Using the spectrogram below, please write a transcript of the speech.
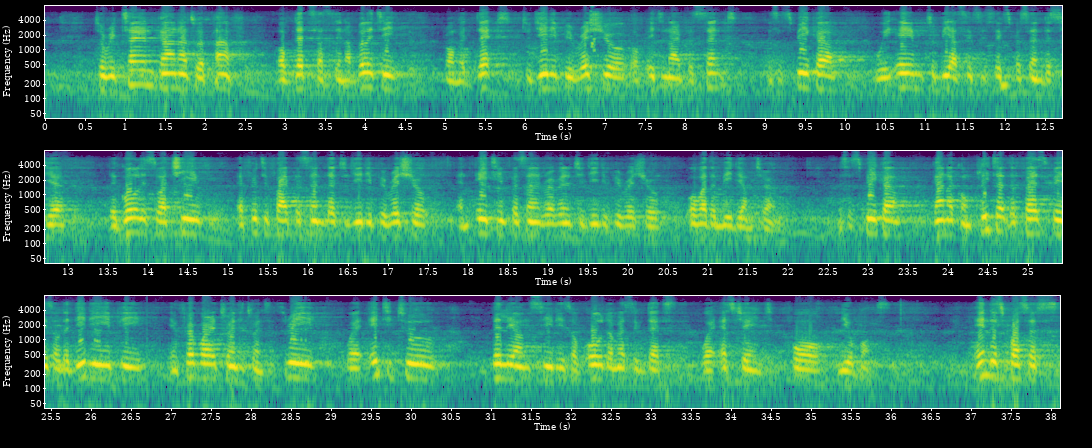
to return Ghana to a path of debt sustainability from a debt to GDP ratio of 89%. Mr. Speaker, we aim to be at 66% this year. The goal is to achieve a 55% debt to GDP ratio and 18% revenue to GDP ratio over the medium term. Mr. Speaker, Ghana completed the first phase of the DDEP in February 2023, where 82 billion cedis of old domestic debts were exchanged for new bonds. In this process,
